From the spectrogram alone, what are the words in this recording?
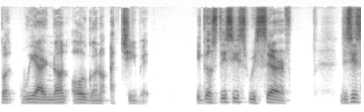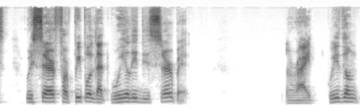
but we are not all going to achieve it because this is reserved. This is reserved for people that really deserve it. All right. We don't,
